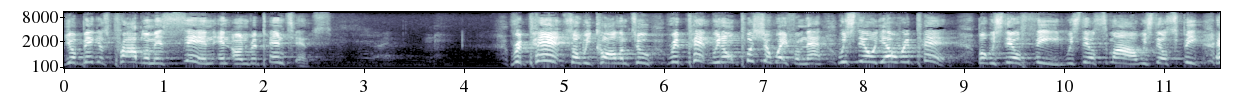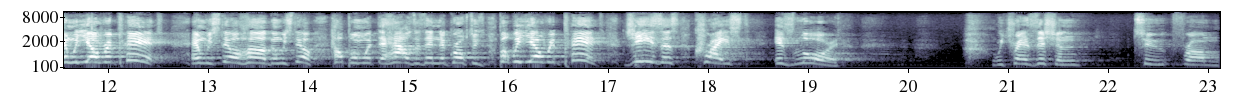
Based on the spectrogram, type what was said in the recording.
Your biggest problem is sin and unrepentance. Repent, so we call them to repent. We don't push away from that. We still yell repent, but we still feed, we still smile, we still speak, and we yell repent, and we still hug, and we still help them with the houses and the groceries, but we yell repent. Jesus Christ is Lord. We transition to from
